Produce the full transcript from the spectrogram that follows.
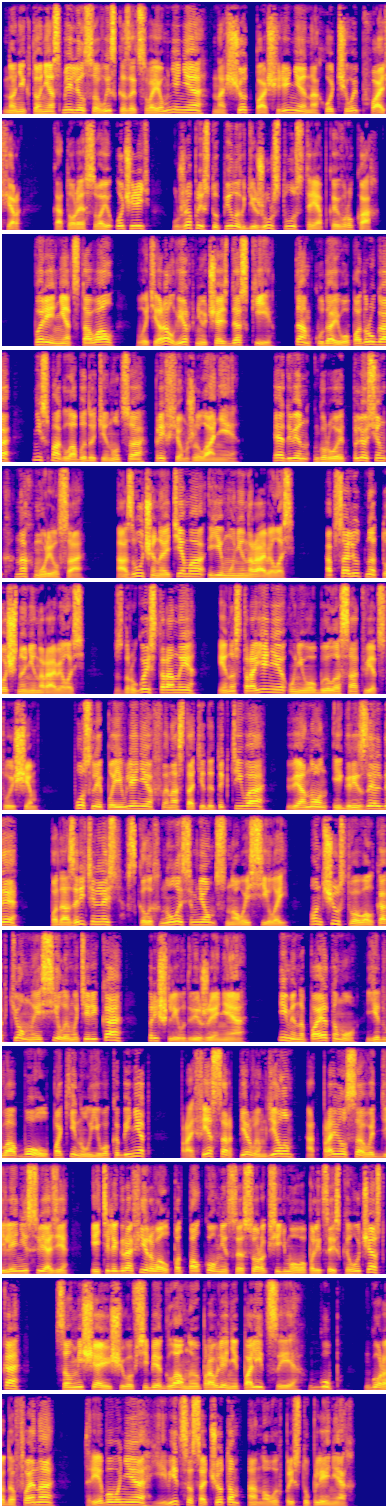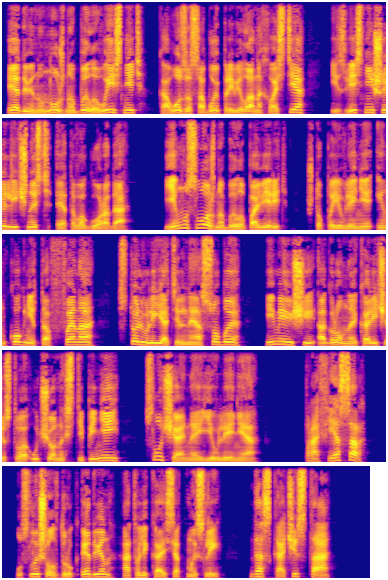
Но никто не осмелился высказать свое мнение насчет поощрения находчивой Пфайфер, которая, в свою очередь, уже приступила к дежурству с тряпкой в руках. Парень не отставал, вытирал верхнюю часть доски, там, куда его подруга не смогла бы дотянуться при всем желании. Эдвин Грует-Плесинг нахмурился. Озвученная тема ему не нравилась. Абсолютно точно не нравилась. С другой стороны, и настроение у него было соответствующим. После появления в феностате детектива Вианон и Гризельде подозрительность всколыхнулась в нем с новой силой. Он чувствовал, как темные силы материка пришли в движение. Именно поэтому, едва Боул покинул его кабинет, профессор первым делом отправился в отделение связи и телеграфировал подполковнице 47-го полицейского участка, совмещающего в себе Главное управление полиции ГУП города Фена, требование явиться с отчетом о новых преступлениях. Эдвину нужно было выяснить, кого за собой привела на хвосте известнейшая личность этого города. Ему сложно было поверить, что появление инкогнито Фена, столь влиятельной особы, имеющей огромное количество ученых степеней, случайное явление. «Профессор!» — услышал вдруг Эдвин, отвлекаясь от мыслей. «Доска чиста».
